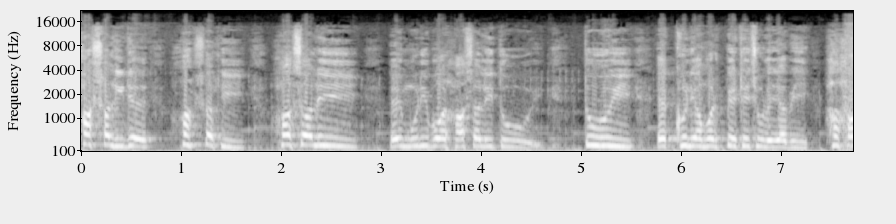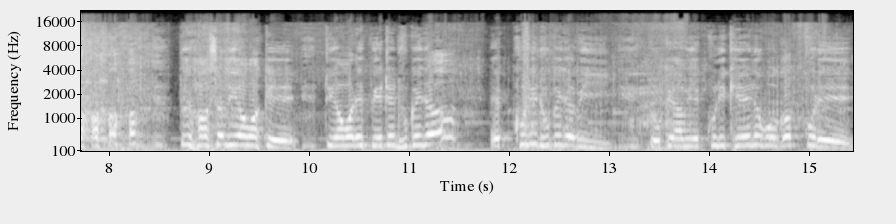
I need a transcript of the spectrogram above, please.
হাসালি রে, হাসালি হাসালি। এই মুনিবর হাসালি তুই তুই এক্ষুনি আমার পেটে চলে যাবি। তুই হাসালি আমাকে, তুই আমার এই পেটে ঢুকে যা। এক্ষুনি ঢুকে যাবি। তোকে আমি এক্ষুনি খেয়ে নেব গপ করে।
